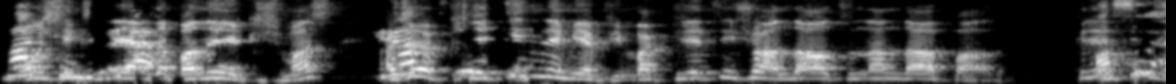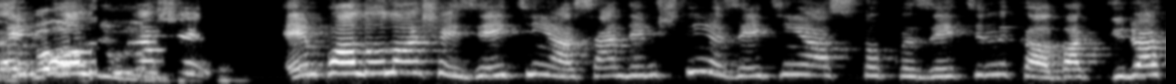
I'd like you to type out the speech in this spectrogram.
Bak 18 şimdi ayar da bana yakışmaz. Biraz- Acaba platinle mi yapayım? Bak platin şu anda altından daha pahalı. Aslında en pahalı olan şey en pahalı olan şey zeytinyağı. Sen demiştin ya zeytinyağı stokla zeytinlik al. Bak Gürat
